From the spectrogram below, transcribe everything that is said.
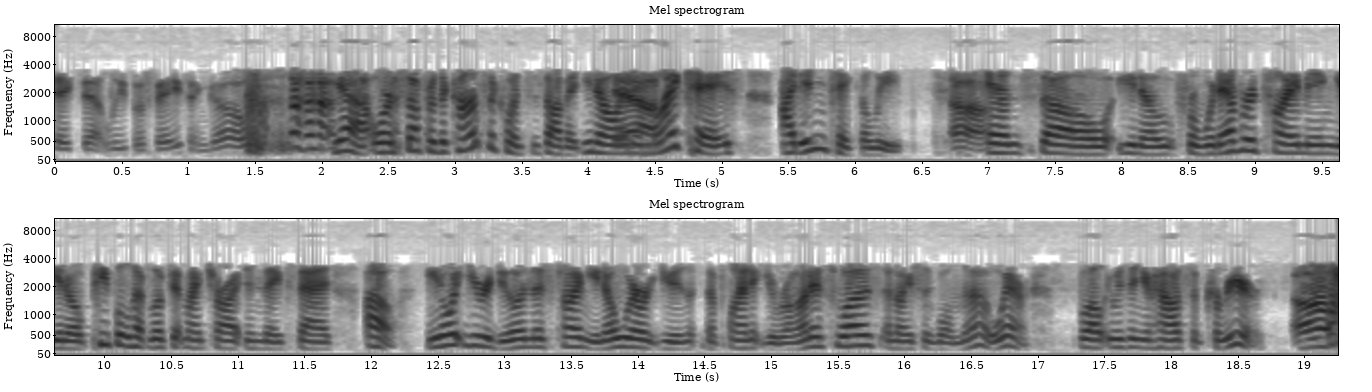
take that leap of faith and go. yeah, or suffer the consequences of it. You know, yeah. and in my case, I didn't take the leap. Uh, and so, you know, for whatever timing, you know, people have looked at my chart and they've said, "Oh, you know what you were doing this time? You know where you, the planet Uranus was?" And I said, "Well, no, where?" Well, it was in your house of career. Oh,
